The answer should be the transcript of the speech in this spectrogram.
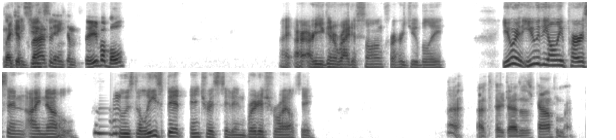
Like it's not jinx inconceivable. I, are, are you going to write a song for her Jubilee? You were you were the only person I know who's the least bit interested in British royalty. Huh, I take that as a compliment.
